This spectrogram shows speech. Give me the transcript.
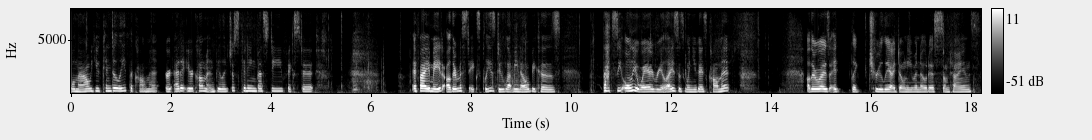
Well, now you can delete the comment or edit your comment and be like, just kidding, bestie, fixed it. If I made other mistakes, please do let me know because that's the only way I realize is when you guys comment. Otherwise, I like truly, I don't even notice sometimes.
